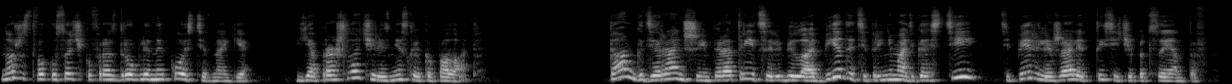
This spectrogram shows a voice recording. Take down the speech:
множество кусочков раздробленной кости в ноге. Я прошла через несколько палат. Там, где раньше императрица любила обедать и принимать гостей, теперь лежали тысячи пациентов –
